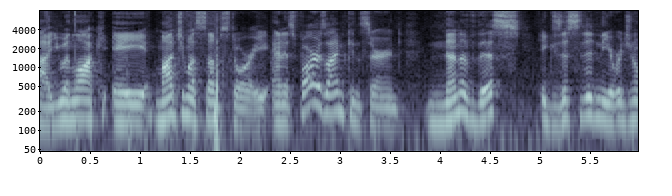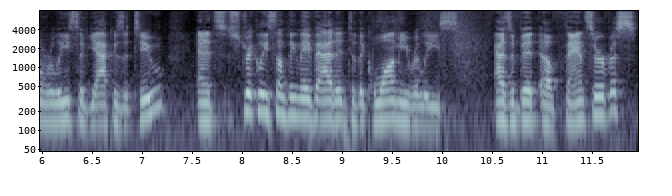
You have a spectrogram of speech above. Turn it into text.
uh, you unlock a Majima sub story. And as far as I'm concerned, none of this existed in the original release of Yakuza 2. And it's strictly something they've added to the Kiwami release as a bit of fan service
